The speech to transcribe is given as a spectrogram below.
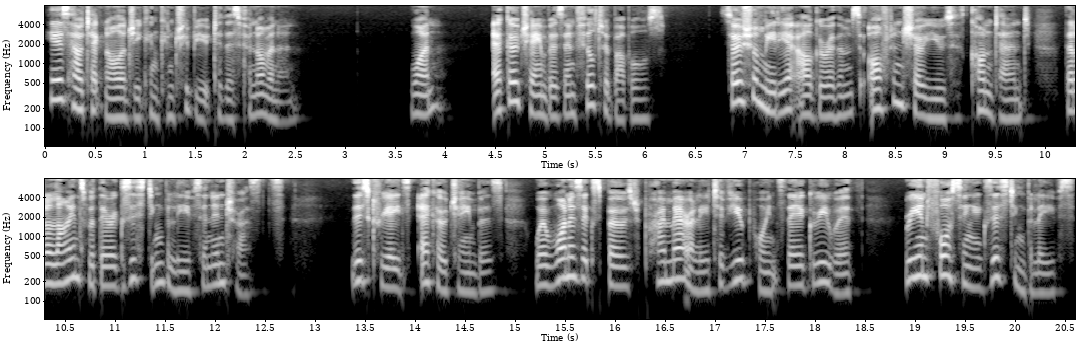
Here's how technology can contribute to this phenomenon 1. Echo chambers and filter bubbles. Social media algorithms often show users content that aligns with their existing beliefs and interests. This creates echo chambers where one is exposed primarily to viewpoints they agree with, reinforcing existing beliefs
